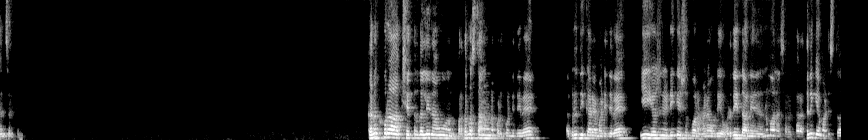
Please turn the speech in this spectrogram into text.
answer to Kanakapura ಕ್ಷೇತ್ರದಲ್ಲಿ ನಾವು ಪ್ರಥಮ ಸ್ಥಾನವನ್ನು ಪಡ್ಕೊಂಡಿದ್ದೇವೆ. ಅಭಿವೃದ್ಧಿ ಕಾರ್ಯ ಮಾಡಿದ್ದೇವೆ. ಈ ಯೋಜನೆ ಡಿ ಕೆ ಶಿವಕುಮಾರ್ ಹಣ ಉಡಿ ಹೊಡೆದಿದ್ದಾನೆ ಅನುಮಾನ ಸರ್ಕಾರ ತನಿಖೆ ಮಾಡಿಸ್ತು.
